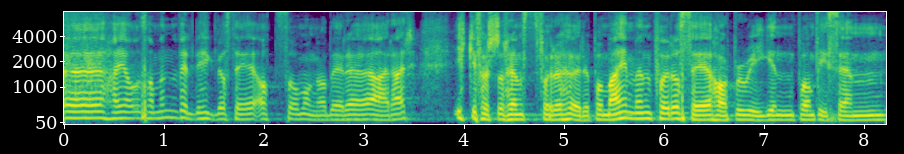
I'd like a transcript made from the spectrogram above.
Hei, alle sammen. Veldig hyggelig å se at så mange av dere er her. Ikke først og fremst for å høre på meg, men for å se Harper Regan på Amfiscenen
